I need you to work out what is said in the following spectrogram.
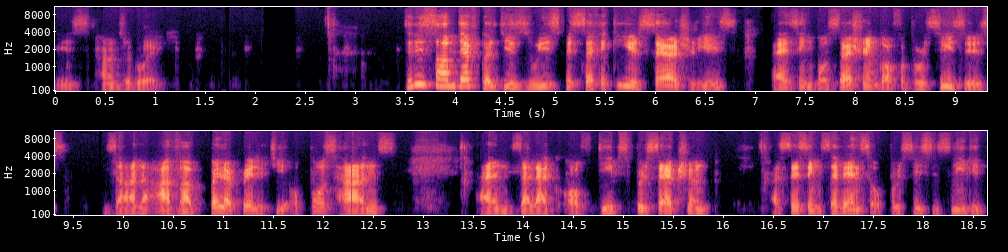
is underway. There is some difficulties with specific ear surgeries, as in positioning of prosthesis, the unavailability of both hands, and the lack of deep perception. Assessing the length of prosthesis needed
